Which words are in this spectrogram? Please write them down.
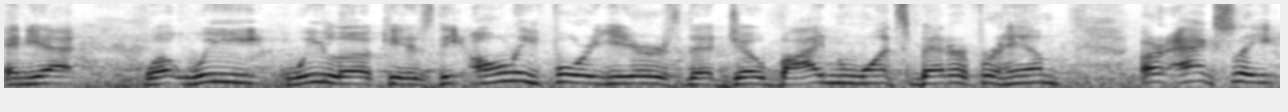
and yet what we we look is the only four years that Joe Biden wants better for him are actually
